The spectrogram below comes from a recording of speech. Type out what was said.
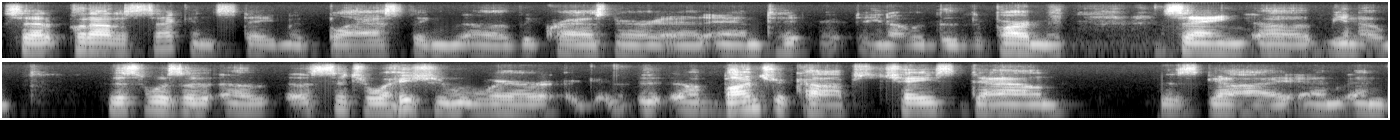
said put out a second statement blasting uh, the Krasner and, and you know the department, saying uh, you know this was a, a, a situation where a bunch of cops chased down this guy and and,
